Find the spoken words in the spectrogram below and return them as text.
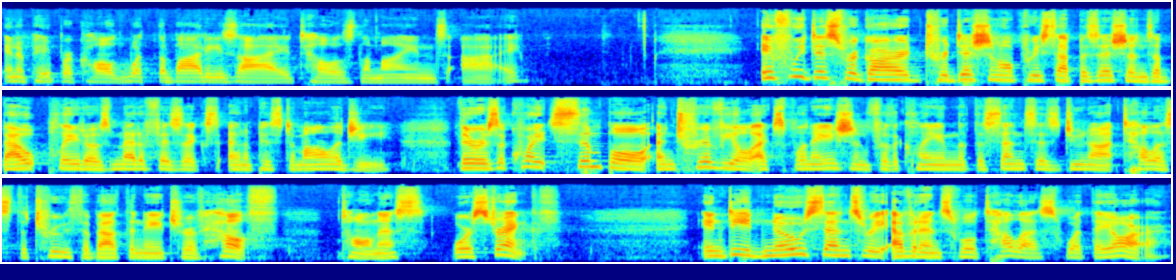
in a paper called What the Body's Eye Tells the Mind's Eye. If we disregard traditional presuppositions about Plato's metaphysics and epistemology, there is a quite simple and trivial explanation for the claim that the senses do not tell us the truth about the nature of health, tallness, or strength. Indeed, no sensory evidence will tell us what they are.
